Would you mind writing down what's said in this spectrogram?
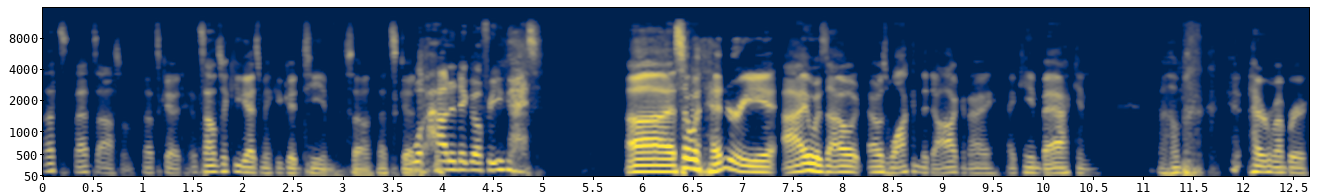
that's that's awesome. That's good. It sounds like you guys make a good team. So that's good. Well, how did it go for you guys? Uh, so with Henry, I was out, I was walking the dog and I, I came back and, um, I remember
